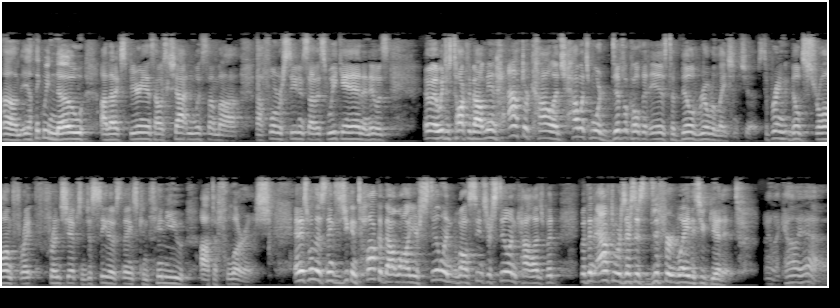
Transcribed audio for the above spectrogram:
Um, I think we know uh, that experience. I was chatting with some uh, uh, former students uh, this weekend, and it was and we just talked about man after college how much more difficult it is to build real relationships, to bring build strong fr- friendships, and just see those things continue uh, to flourish. And it's one of those things that you can talk about while you're still in while students are still in college, but but then afterwards there's this different way that you get it. I'm like, oh yeah,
